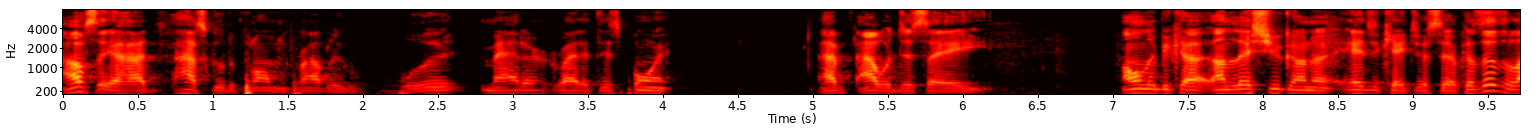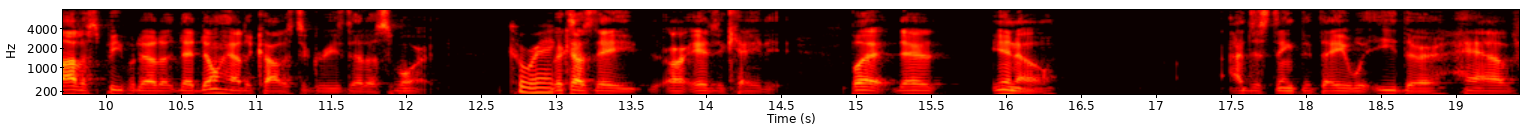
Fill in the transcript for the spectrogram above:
I would say a high, high school diploma probably would matter right at this point. I, I would just say only because unless you're gonna educate yourself, because there's a lot of people that are, that don't have the college degrees that are smart Correct. because they are educated, but they're you know, I just think that they would either have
